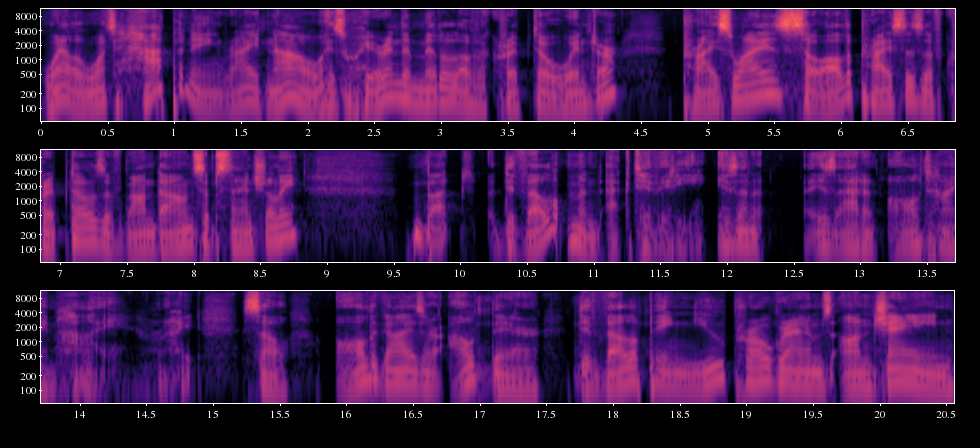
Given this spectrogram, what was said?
Well, what's happening right now is we're in the middle of a crypto winter, price wise. So, all the prices of cryptos have gone down substantially, but development activity is, an, is at an all time high, right? So, all the guys are out there developing new programs on chain,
